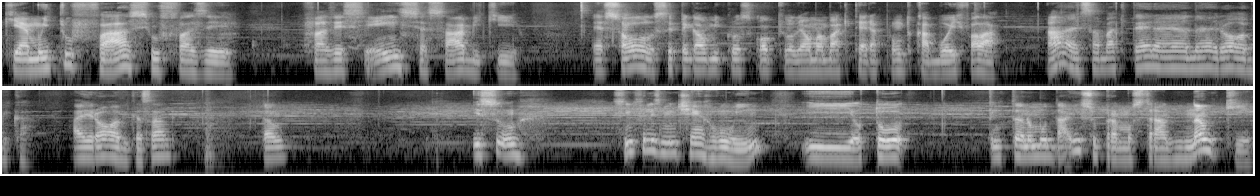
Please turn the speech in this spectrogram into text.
que é muito fácil fazer fazer ciência, sabe? Que é só você pegar o microscópio, olhar uma bactéria, pronto, acabou e falar: Ah, essa bactéria é anaeróbica, aeróbica, sabe? Então, isso, isso infelizmente é ruim e eu tô tentando mudar isso para mostrar não que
